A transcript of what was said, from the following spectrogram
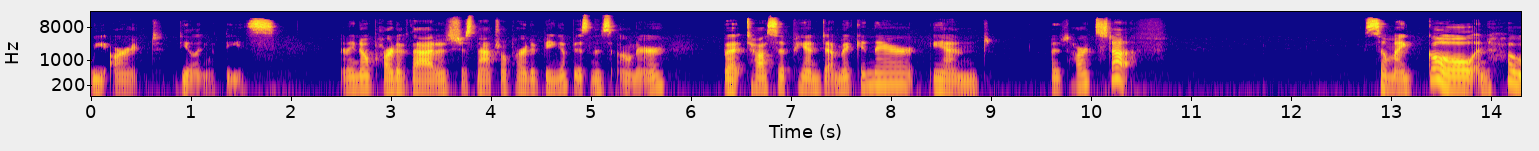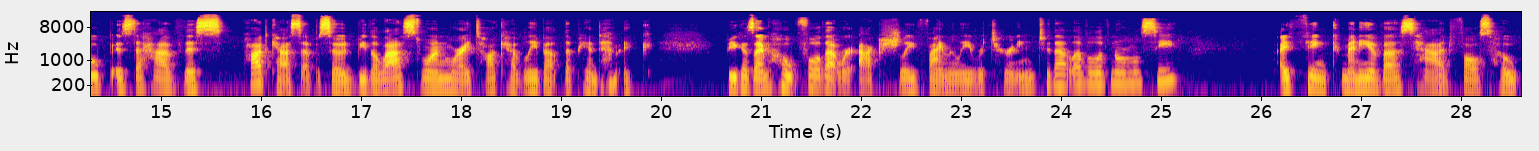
we aren't dealing with these. And I know part of that is just natural part of being a business owner, but toss a pandemic in there and it's hard stuff. So, my goal and hope is to have this podcast episode be the last one where I talk heavily about the pandemic because I'm hopeful that we're actually finally returning to that level of normalcy. I think many of us had false hope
